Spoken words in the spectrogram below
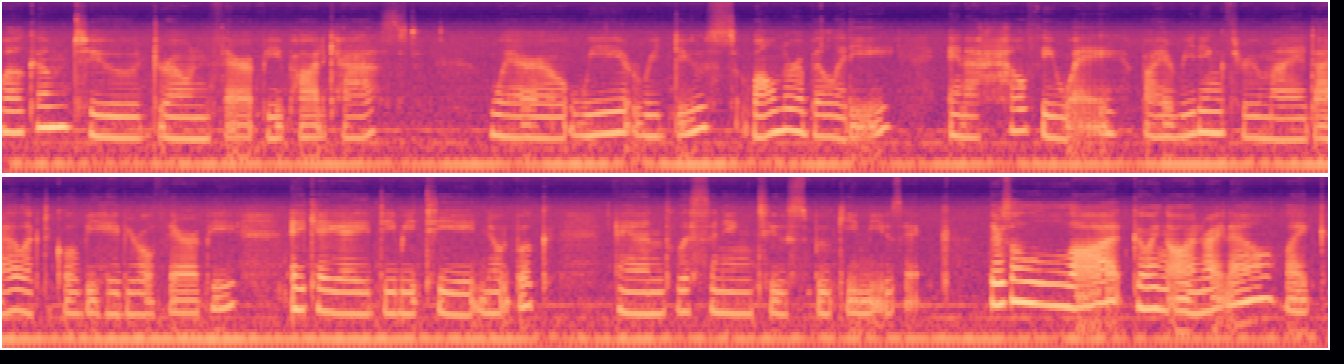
Welcome to Drone Therapy Podcast, where we reduce vulnerability in a healthy way by reading through my dialectical behavioral therapy, aka DBT, notebook and listening to spooky music. There's a lot going on right now, like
